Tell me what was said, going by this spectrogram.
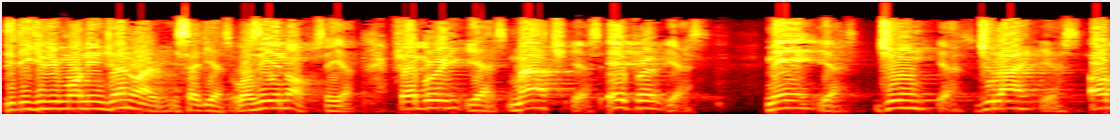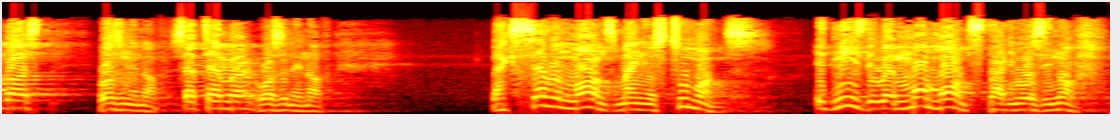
Did he give you money in January? He said, yes. Was he enough? Say yes. February? Yes. March? Yes. April? Yes. May? Yes. June? Yes. July? Yes. August? Wasn't enough. September? Wasn't enough. Like seven months minus two months. It means there were more months that it was enough.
